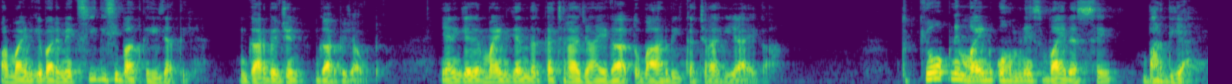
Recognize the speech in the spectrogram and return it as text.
और माइंड के बारे में एक सीधी सी बात कही जाती है, गार्बेज इन, गार्बेज आउट। यानी कि अगर माइंड के अंदर कचरा जाएगा तो बाहर भी कचरा ही आएगा। तो क्यों अपने माइंड को हमने इस वायरस से भर दिया है?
